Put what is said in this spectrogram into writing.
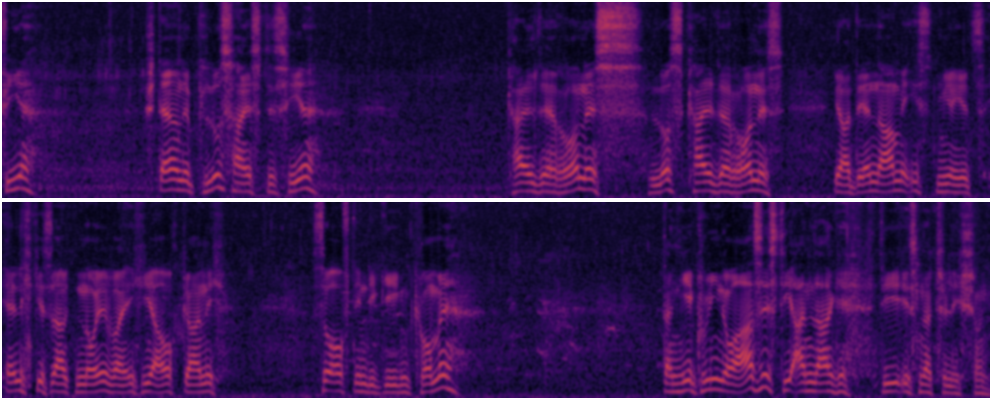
Vier Sterne plus heißt es hier. Calderones, Los Calderones. Ja, der Name ist mir jetzt ehrlich gesagt neu, weil ich hier auch gar nicht so oft in die Gegend komme. Dann hier Green Oasis, die Anlage, die ist natürlich schon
